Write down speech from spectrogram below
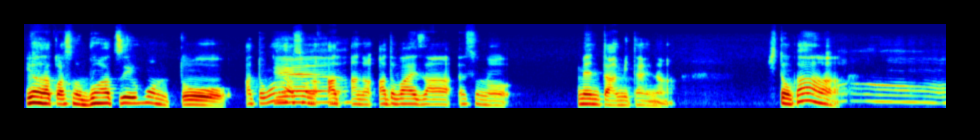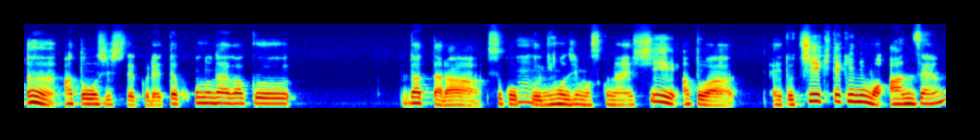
いやだからその分厚い本とあとはそのああのアドバイザーそのメンターみたいな人がうん後押ししてくれてここの大学だったらすごく日本人も少ないし、うん、あとは、えーと、地域的にも安全。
